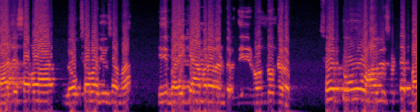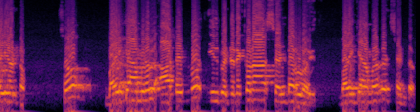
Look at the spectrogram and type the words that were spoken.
రాజ్యసభ లోక్సభ చూసామా? ఇది బై క్యామరల్ అంటారు దీని రెండు ఉండడం. సో టూ హౌసెస్ ఉంటే బై అంటాం. సో బై కెమెరల్ ఆ టైంలో ఇది పెట్టాడు ఇక్కడ సెంటర్లో ఇది. Bicameral centre.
